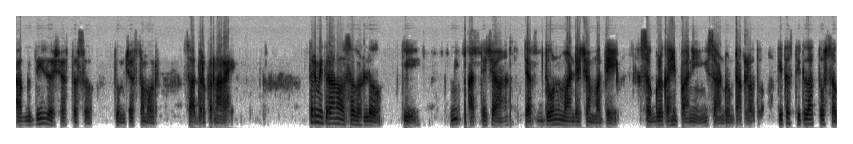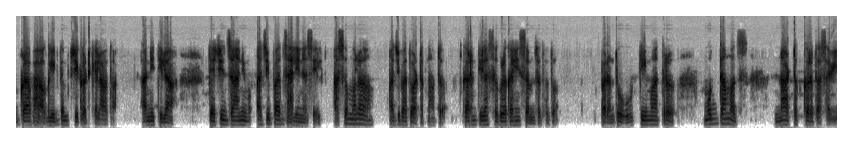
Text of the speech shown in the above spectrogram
अगदी जशाच तसं तुमच्यासमोर सादर करणार आहे. तर मित्रांनो असं घडलं की मी आत्याच्या त्या दोन मांड्याच्या मध्ये सगळं काही पाणी सांडून टाकलं होतं. तिथंच तिथला तो सगळा भाग एकदम चिकट केला होता. आणि तिला त्याची जाणीव अजिबात झाली नसेल असं मला अजिबात वाटत नव्हतं. कारण तिला सगळं काही समजत होतं. परंतु ती मात्र मुद्दामच नाटक करत असावी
